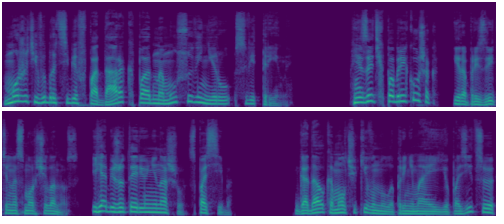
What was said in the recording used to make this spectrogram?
можете выбрать себе в подарок по одному сувениру с витрины». «Из этих побрякушек?» — Ира презрительно сморщила нос. «Я бижутерию не ношу, спасибо». Гадалка молча кивнула, принимая ее позицию,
